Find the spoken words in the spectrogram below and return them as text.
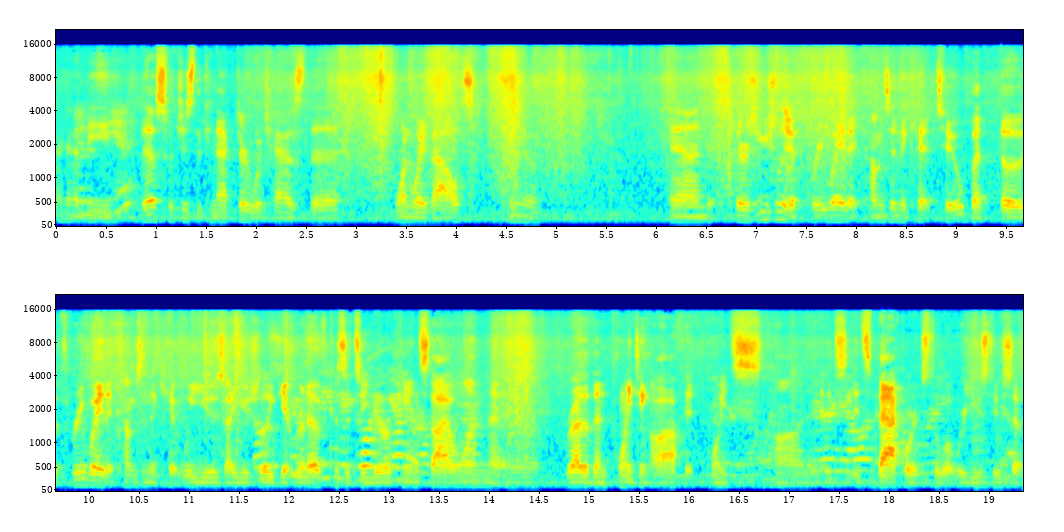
are going to be this, which is the connector, which has the one-way valves. Yeah, And there's usually a three-way that comes in the kit too, but the three-way that comes in the kit we use, I usually get rid of because it's a European-style one that, rather than pointing off, it points on. It's it's backwards to what we're used to. So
